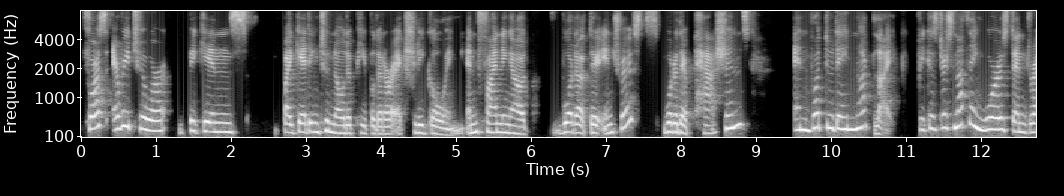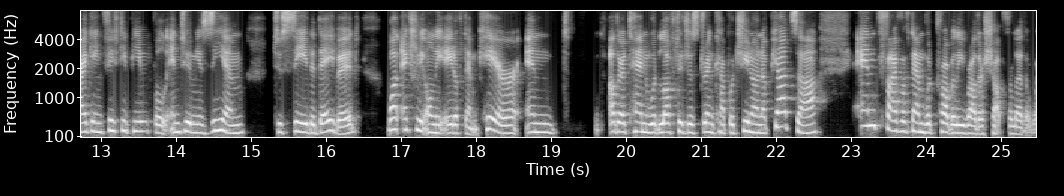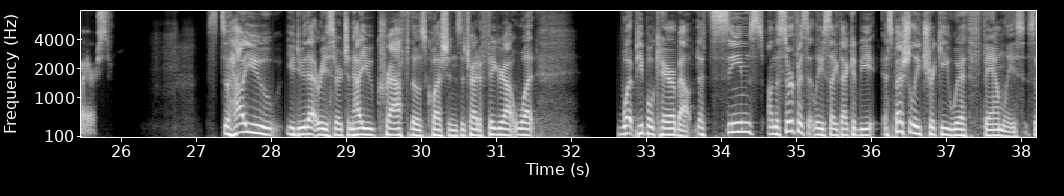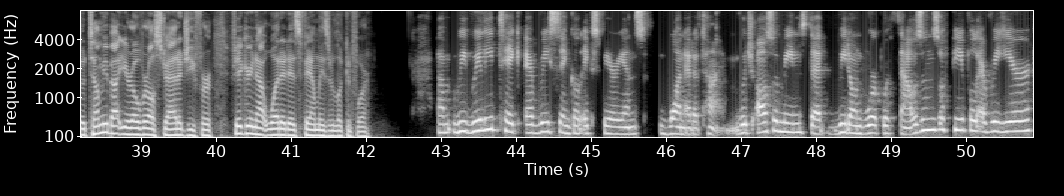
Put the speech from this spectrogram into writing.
for us, every tour begins by getting to know the people that are actually going and finding out what are their interests, what are their passions, and what do they not like. Because there's nothing worse than dragging 50 people into a museum to see the David, while actually only eight of them care, and other 10 would love to just drink cappuccino on a piazza, and five of them would probably rather shop for leatherwares. So how you you do that research and how you craft those questions to try to figure out what what people care about. That seems on the surface at least like that could be especially tricky with families. So tell me about your overall strategy for figuring out what it is families are looking for. Um, we really take every single experience one at a time, which also means that we don't work with thousands of people every year.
